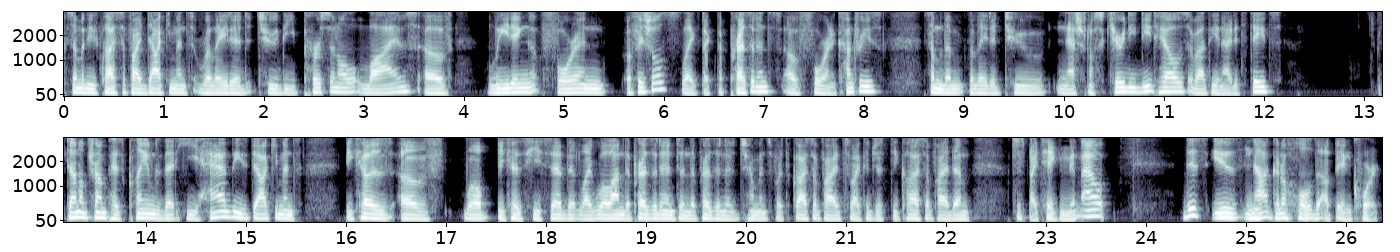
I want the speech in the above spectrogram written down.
Some of these classified documents related to the personal lives of leading foreign officials, like, like the presidents of foreign countries. Some of them related to national security details about the United States. Donald Trump has claimed that he had these documents because of well, because he said that, like, well, I'm the president and the president determines what's classified, so I could just declassify them just by taking them out. This is not going to hold up in court.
